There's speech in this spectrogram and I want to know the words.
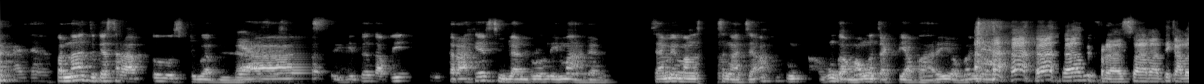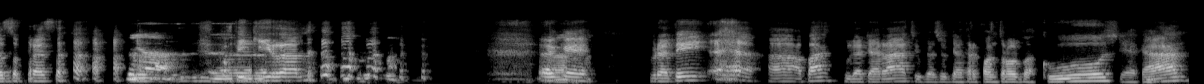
Pernah, juga 112 ya. gitu tapi terakhir 95 dan saya memang sengaja ah, aku nggak mau ngecek tiap hari ya bang berasa nanti kalau stres ya kepikiran oke okay. Berarti uh, apa gula darah juga sudah terkontrol bagus, ya kan?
